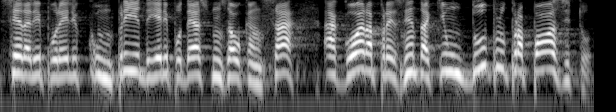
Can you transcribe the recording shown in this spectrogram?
ser ali por ele cumprida e ele pudesse nos alcançar, agora apresenta aqui um duplo propósito.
